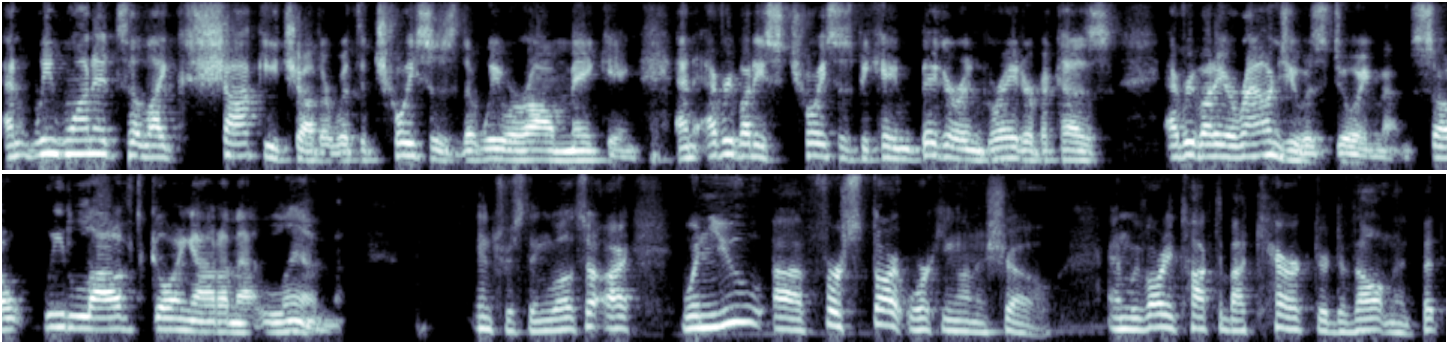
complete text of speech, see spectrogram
And we wanted to like shock each other with the choices that we were all making. And everybody's choices became bigger and greater because everybody around you was doing them. So we loved going out on that limb. Interesting. Well, so are, when you uh, first start working on a show, and we've already talked about character development but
